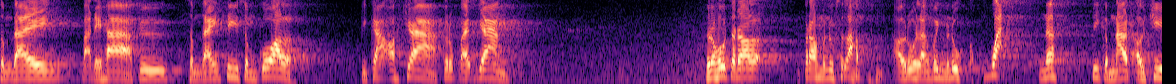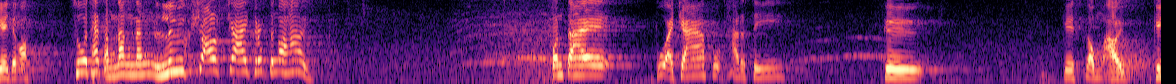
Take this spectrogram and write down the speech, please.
សំដែងបដិហាគឺសំដែងទីសម្គាល់ពីការអស្ចារ្យគ្រប់បែបយ៉ាងរហូតដល់ប្រោសមនុស្សស្លាប់ឲ្យរស់ឡើងវិញមនុស្សខ្វាក់ណាពីកំណើតឲ្យជាយទាំងអស់សួរថាតំណែងនឹងលឺខ្យល់ចាយគ្រប់ទាំងអស់ហើយប៉ុន្តែ ពួកអាចារ្យពួកផារស៊ីគឺគេសុំឲ្យគេ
